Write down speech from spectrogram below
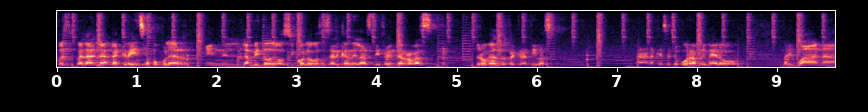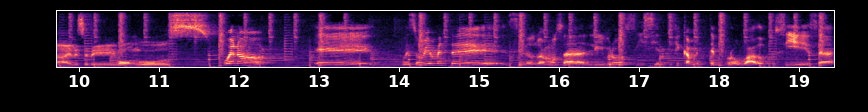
pues, la, la- la creencia popular en el ámbito de los psicólogos acerca de las diferentes drogas, drogas recreativas? A la que se te ocurra primero, marihuana, LSD, hongos. Bueno, eh, pues obviamente si nos vamos a libros y científicamente probado, pues sí, o sea,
